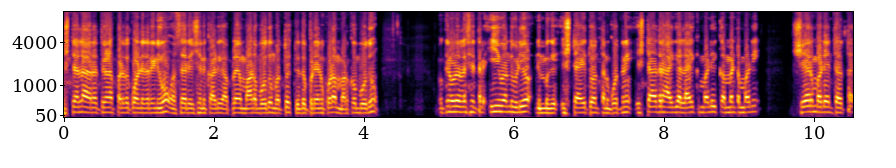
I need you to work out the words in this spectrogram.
ಇಷ್ಟೆಲ್ಲ ಅರ್ಹತೆಗಳನ್ನ ಪಡೆದುಕೊಂಡಿದ್ರೆ ನೀವು ಹೊಸ ರೇಷನ್ ಕಾರ್ಡ್ಗೆ ಅಪ್ಲೈ ಮಾಡಬಹುದು ಮತ್ತು ತಿದ್ದುಪಡಿಯನ್ನು ಕೂಡ ಮಾಡ್ಕೋಬಹುದು. ಓಕೆ ನೋಡಿದ್ರೆ ಸ್ನೇಹಿತರೆ, ಈ ಒಂದು ವಿಡಿಯೋ ನಿಮಗೆ ಇಷ್ಟ ಆಯಿತು ಅಂತ ಅನ್ಕೋತೀನಿ. ಇಷ್ಟ ಆದರೆ ಹಾಗೆ ಲೈಕ್ ಮಾಡಿ ಕಮೆಂಟ್ ಮಾಡಿ. ಶೇರ್ ಮಾಡಿ ಅಂತ ಹೇಳ್ತಾ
